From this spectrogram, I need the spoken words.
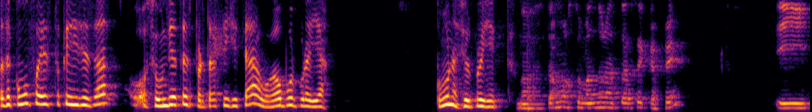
O sea, ¿cómo fue esto que dices, ah, o sea, un día te despertaste y dijiste, ah, abogado por por allá? ¿Cómo nació el proyecto? Nos estamos tomando una taza de café y,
